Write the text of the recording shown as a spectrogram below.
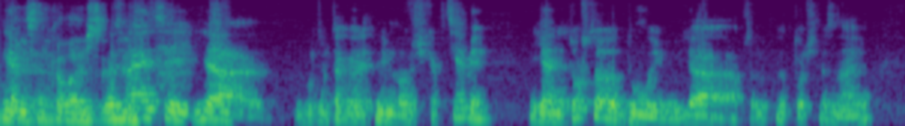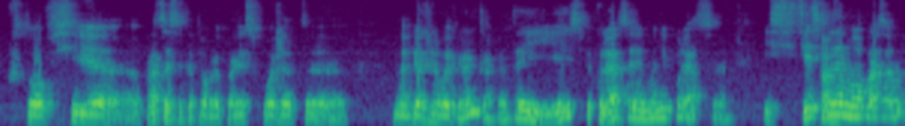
Борис Николаевич. Вы знаете, я будем так говорить, немножечко в теме. Я не то что думаю, я абсолютно точно знаю, что все процессы, которые происходят э, на биржевых рынках, это и есть спекуляция и манипуляция. Естественным да. образом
